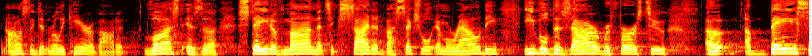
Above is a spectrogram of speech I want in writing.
and honestly didn't really care about it. Lust is a state of mind that's excited by sexual immorality. Evil desire refers to a, a base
